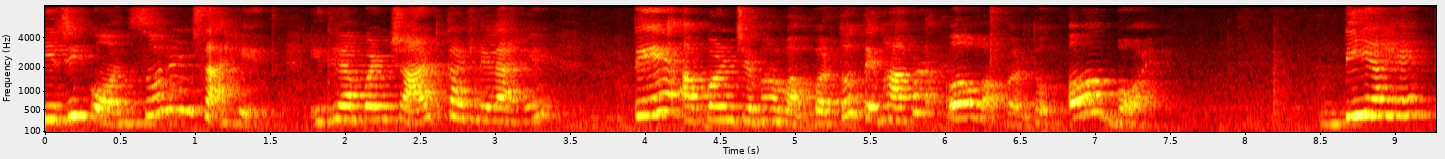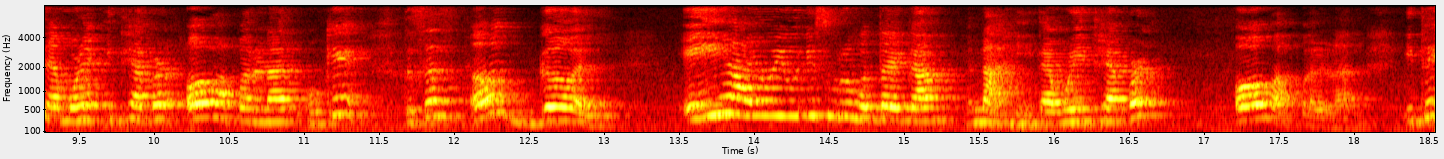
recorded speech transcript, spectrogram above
ही जी कॉन्सोनंट्स आहेत इथे आपण चार्ट काढलेला आहे ते आपण जेव्हा वापरतो तेव्हा आपण अ वापरतो. अ बॉय बी आहे त्यामुळे इथे आपण अ वापरणार ओके तसंच a girl A E I O यूनी सुरू होत आहे का? नाही. त्यामुळे इथे आपण अ वापरणार. इथे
